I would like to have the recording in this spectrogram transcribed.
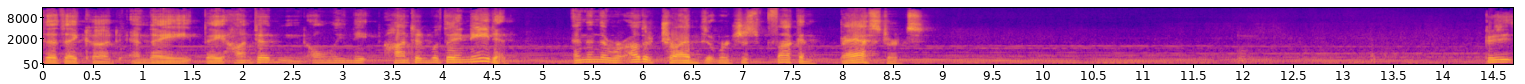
that they could and they they hunted and only hunted what they needed. And then there were other tribes that were just fucking bastards. Because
